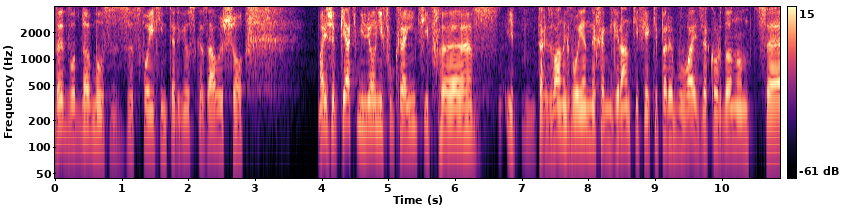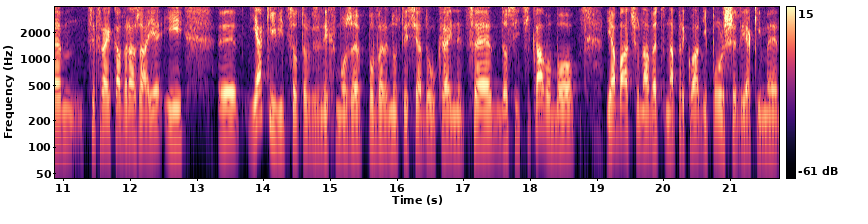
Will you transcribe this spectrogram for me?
ви в одному з своїх інтерв'ю сказали, що майже 5 мільйонів українців е, і так званих воєнних емігрантів, які перебувають за кордоном, це цифра, яка вражає. І е, який відсоток з них може повернутися до України? Це досить цікаво, бо я бачу навіть на прикладі Польщі, в якій ми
